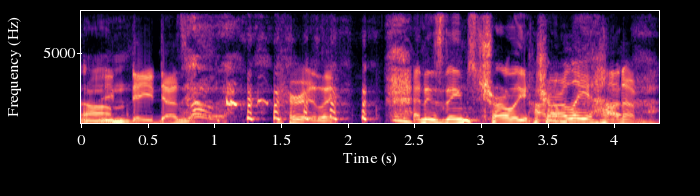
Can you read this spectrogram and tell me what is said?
Um, he, he doesn't really. And his name's Charlie Hunnam. Charlie Hunnam.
